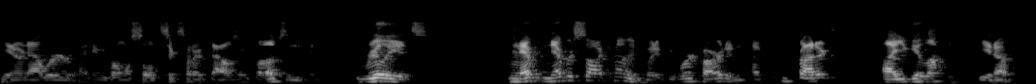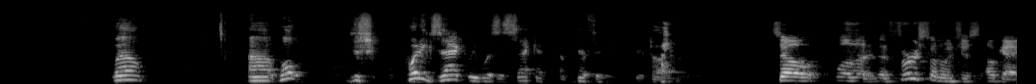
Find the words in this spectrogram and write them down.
you know, now we're, I think we've almost sold 600,000 clubs, and, and really, it's never, never saw it coming. But if you work hard and have a good product, uh, you get lucky. You know. Well, uh, well, just what exactly was the second epiphany you're talking about? So, well, the, the first one was just okay.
